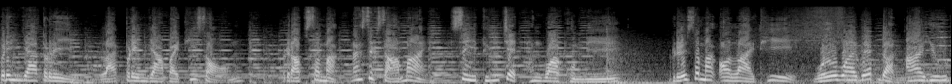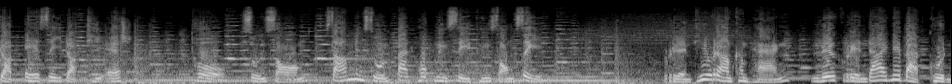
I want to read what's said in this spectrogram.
ปริญญาตรี และปริญญาใบที่ 2 รับสมัครนักศึกษาใหม่ 4-7 ธันวาคมนี้ หรือสมัครออนไลน์ที่ www.ru.ac.th โทร 02 310 8614 24 เรียนที่รามคำแหง เลือกเรียนได้ในแบบคุณ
